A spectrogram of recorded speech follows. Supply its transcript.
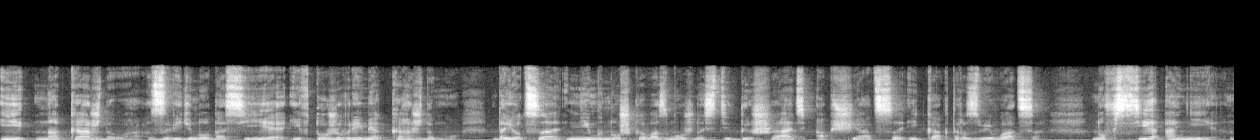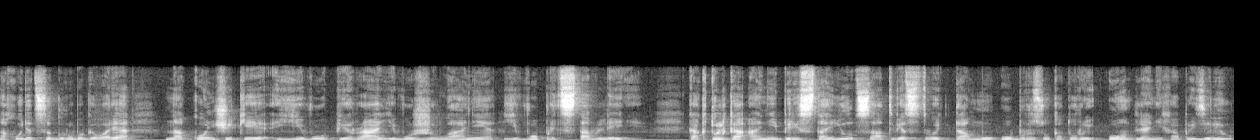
и на каждого заведено досье, и в то же время каждому дается немножко возможности дышать, общаться и как-то развиваться. Но все они находятся, грубо говоря, на кончике его пера, его желания, его представлений. Как только они перестают соответствовать тому образу, который он для них определил,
